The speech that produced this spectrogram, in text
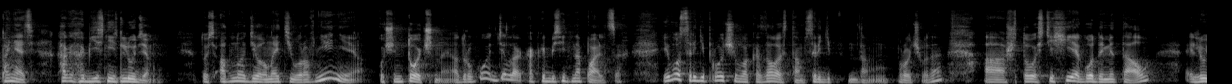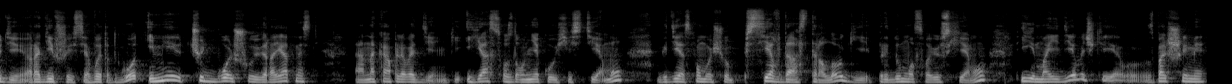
понять, как их объяснить людям. То есть одно дело найти уравнение очень точное, а другое дело, как объяснить на пальцах. И вот среди прочего оказалось там, среди там, прочего, да, а, что стихия года металл, люди, родившиеся в этот год, имеют чуть большую вероятность а, накапливать деньги. И я создал некую систему, где с помощью псевдоастрологии придумал свою схему. И мои девочки с большими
